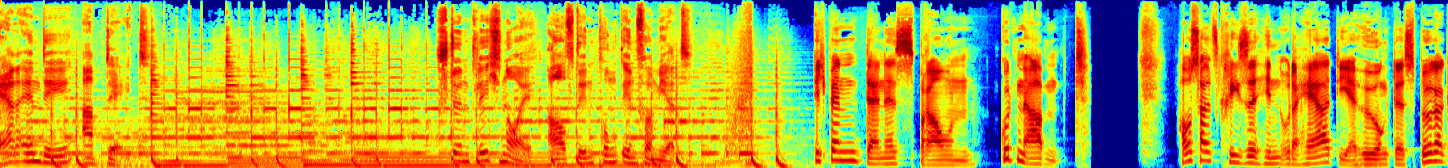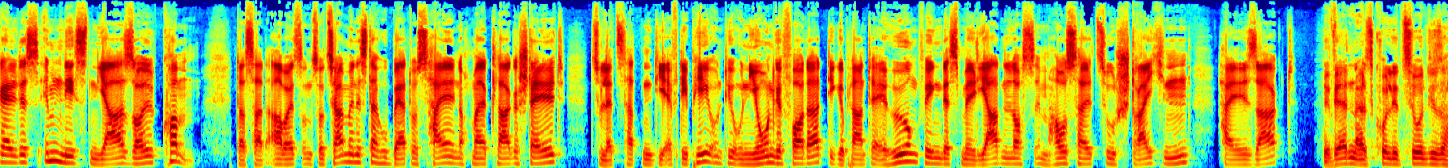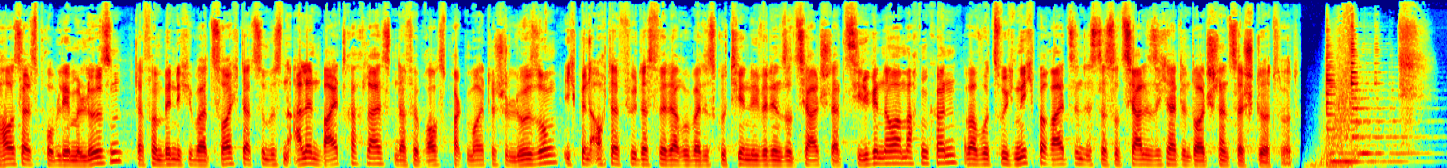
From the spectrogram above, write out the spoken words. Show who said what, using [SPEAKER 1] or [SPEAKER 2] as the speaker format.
[SPEAKER 1] RND Update. Stündlich neu. Auf den Punkt informiert.
[SPEAKER 2] Ich bin Dennis Braun. Guten Abend. Haushaltskrise hin oder her, die Erhöhung des Bürgergeldes im nächsten Jahr soll kommen. Das hat Arbeits- und Sozialminister Hubertus Heil nochmal klargestellt. Zuletzt hatten die FDP und die Union gefordert, die geplante Erhöhung wegen des Milliardenlochs im Haushalt zu streichen. Heil sagt,
[SPEAKER 3] wir werden als Koalition diese Haushaltsprobleme lösen. Davon bin ich überzeugt. Dazu müssen alle einen Beitrag leisten. Dafür braucht es pragmatische Lösungen. Ich bin auch dafür, dass wir darüber diskutieren, wie wir den Sozialstaat zielgenauer machen können. Aber wozu ich nicht bereit bin, ist, dass soziale Sicherheit in Deutschland zerstört wird.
